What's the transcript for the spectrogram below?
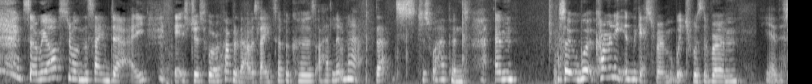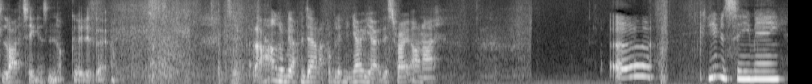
we are still on the same day. It's just we're a couple of hours later because I had a little nap. That's just what happened. Um, so we're currently in the guest room, which was the room. Yeah, this lighting is not good, is it? I'm gonna be up and down like a blimmin' yo-yo at this rate, aren't I? Uh, can you even see me?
